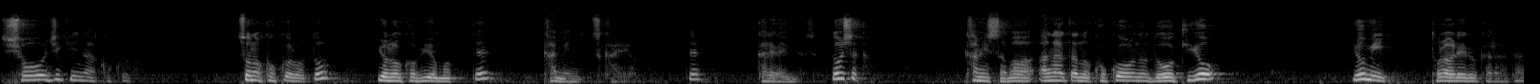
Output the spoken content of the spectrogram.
正直な心。その心と喜びを持って神に仕えようって彼が言うんです。どうしてか。神様はあなたの心の動機を読み取られるからだ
